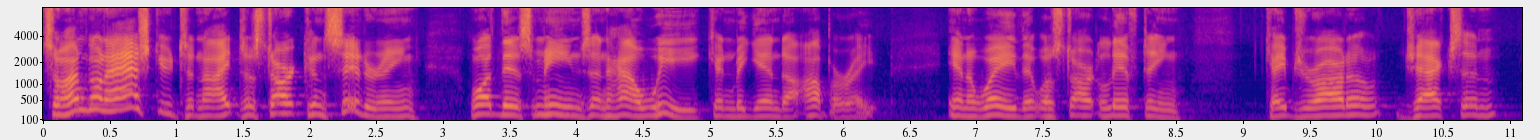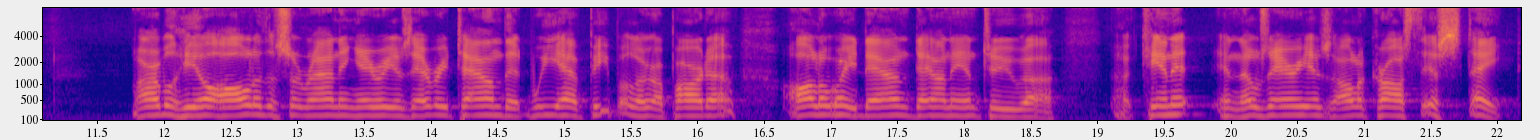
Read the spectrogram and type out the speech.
So I'm going to ask you tonight to start considering what this means and how we can begin to operate in a way that will start lifting Cape Girardeau, Jackson, Marble Hill, all of the surrounding areas, every town that we have people are a part of, all the way down down into uh, uh, Kennett in those areas, all across this state.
